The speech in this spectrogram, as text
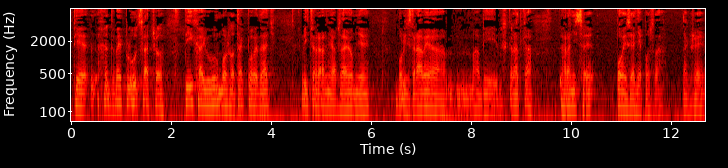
tie dve plúca, čo dýchajú, možno tak povedať, literárne a vzájomne boli zdravé a aby skrátka hranice poézia nepozná. Takže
